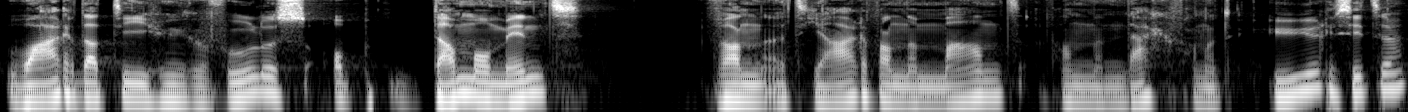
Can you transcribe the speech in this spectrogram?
waar dat die hun gevoelens op dat moment van het jaar, van de maand, van de dag, van het uur zitten.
